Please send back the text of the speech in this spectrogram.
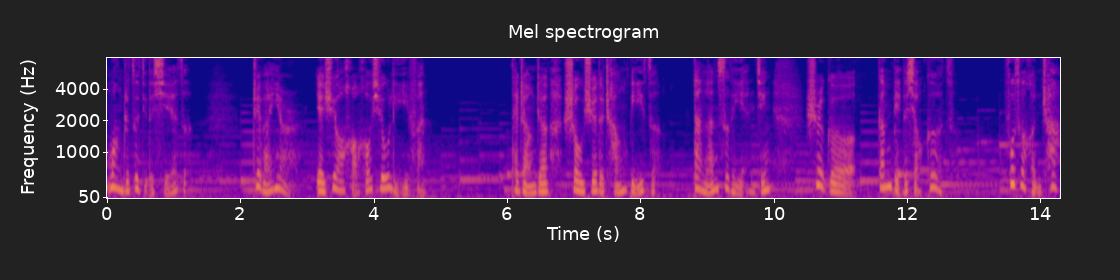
望着自己的鞋子，这玩意儿也需要好好修理一番。他长着瘦削的长鼻子，淡蓝色的眼睛，是个干瘪的小个子，肤色很差，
